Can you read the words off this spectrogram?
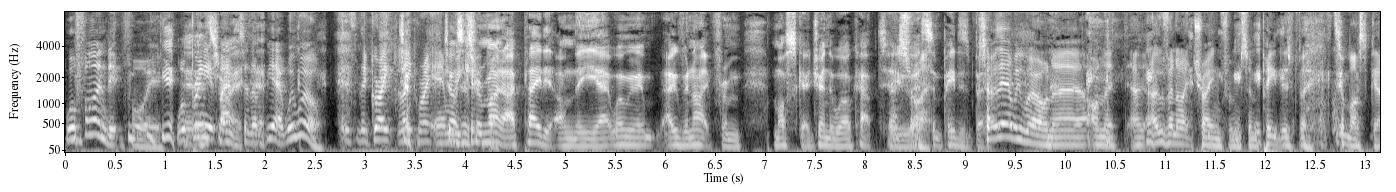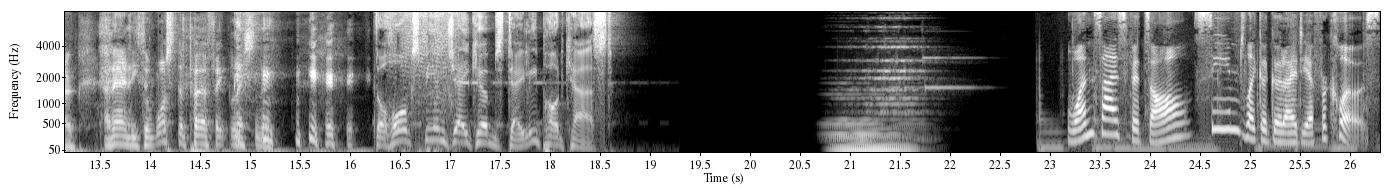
we'll find it for you. Yeah, we'll bring it back right. to the yeah, we will. It's the great late great Henry Just a reminder, I played it on the uh, when we went overnight from Moscow during the World Cup to That's uh, right. St Petersburg. So there we were on a on a, an overnight train from St Petersburg to Moscow, and Andy thought, "What's the perfect listening?" The Hawksbee and Jacobs Daily Podcast. One size fits all seemed like a good idea for clothes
